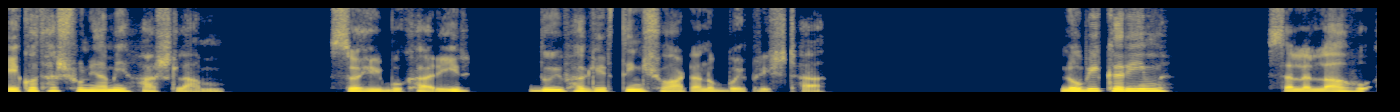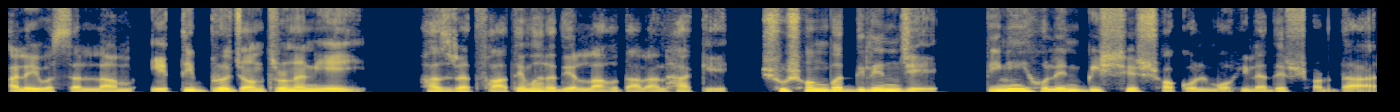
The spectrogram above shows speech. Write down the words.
একথা শুনে আমি হাসলাম। সহি বুখারির দুই ভাগের তিনশো আটানব্বই পৃষ্ঠা। নবী করিম সাল্লাল্লাহু আলাইসাল্লাম এ তীব্র যন্ত্রণা নিয়েই হজরত ফাতেমা রদিয়াল্লাহ তালানহাকে সুসংবাদ দিলেন যে, তিনিই হলেন বিশ্বের সকল মহিলাদের সর্দার।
